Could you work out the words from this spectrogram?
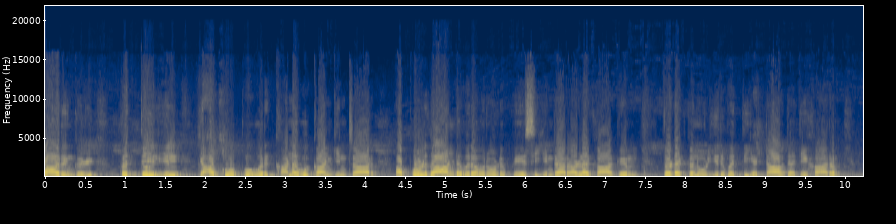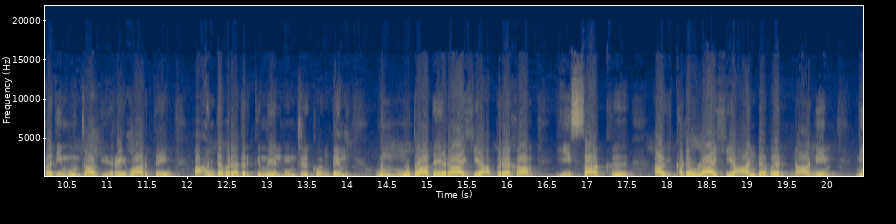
பாருங்கள் பெத்தேலியில் யாக்கோப்பு ஒரு கனவு காண்கின்றார். அப்பொழுது ஆண்டவர் அவரோடு பேசுகின்றார் அழகாக. தொடக்க நூல் இருபத்தி எட்டாவது அதிகாரம் பதிமூன்றாவது இறை வார்த்தை. ஆண்டவர் அதற்கு மேல் நின்று கொண்டு உன் மூதாதையராகிய அப்ரஹாம் ஈசாக்கு கடவுளாகிய ஆண்டவர் நானே. நீ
